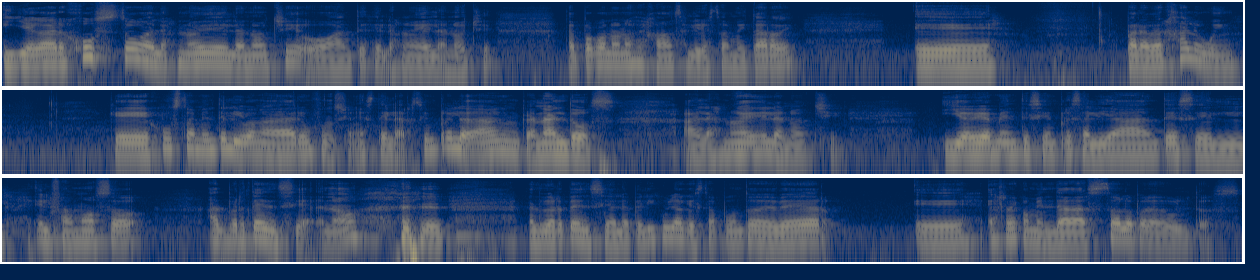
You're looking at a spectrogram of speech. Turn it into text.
y llegar justo a las 9 de la noche o antes de las 9 de la noche, tampoco no nos dejaban salir hasta muy tarde, eh, para ver Halloween, que justamente le iban a dar en función estelar, siempre le daban en Canal 2 a las 9 de la noche. Y obviamente siempre salía antes el, el famoso advertencia, ¿no? advertencia, la película que está a punto de ver eh, es recomendada solo para adultos.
